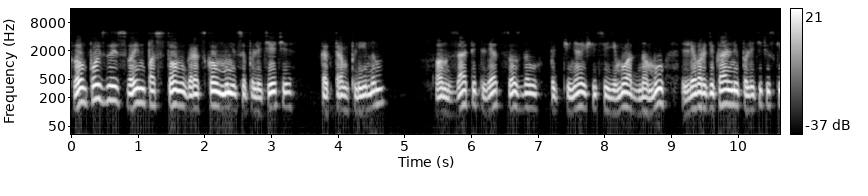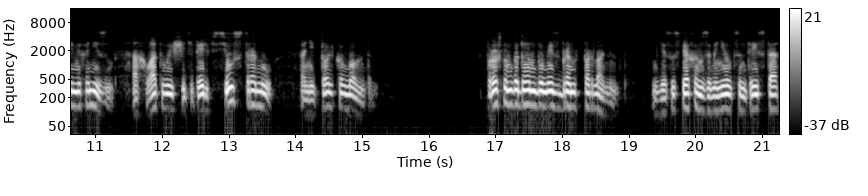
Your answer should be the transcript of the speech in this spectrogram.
Словом, пользуясь своим постом в городском муниципалитете как трамплином, он за пять лет создал подчиняющийся ему одному леворадикальный политический механизм, охватывающий теперь всю страну, а не только Лондон. В прошлом году он был избран в парламент, где с успехом заменил центриста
